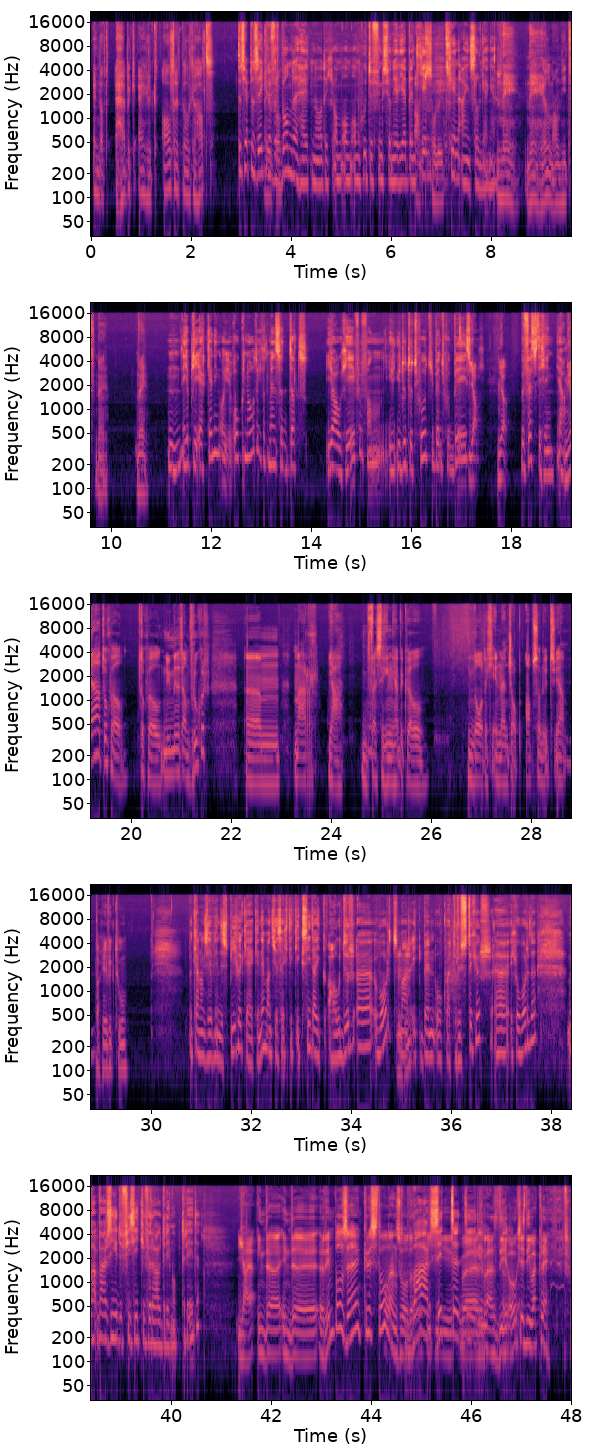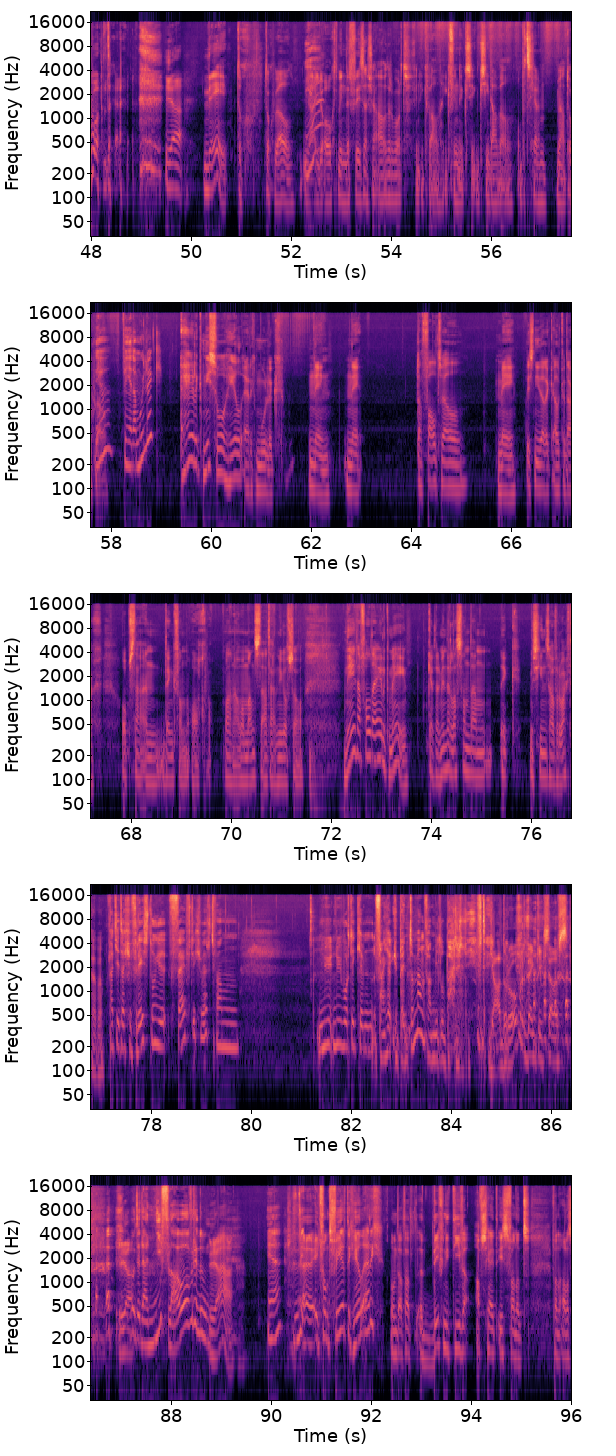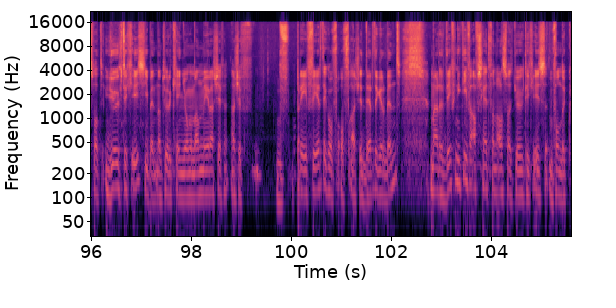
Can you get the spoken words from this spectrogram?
En dat heb ik eigenlijk altijd wel gehad. Dus je hebt een zekere verbondenheid nodig om, om, om goed te functioneren. Jij bent geen, Absoluut. geen Einzelganger. Nee, nee, helemaal niet. Nee. nee. Mhm. Je hebt die erkenning ook nodig, dat mensen dat jou geven van je, je doet het goed, je bent goed bezig. Ja, ja, Bevestiging, ja. Ja, toch wel. Toch wel. Nu minder dan vroeger. Ehm, maar ja, bevestiging heb ik wel nodig in mijn job. Absoluut. Ja, dat geef ik toe. Ik kan nog eens even in de spiegel kijken, hè, want je zegt ik, ik zie dat ik ouder eh, word, Mhm. maar ik ben ook wat rustiger eh, geworden. Maar waar zie je de fysieke veroudering optreden? Ja, in de, in de rimpels, hè, Christel, en zo. De Waar oogjes zitten die waar, rimpels? waar die oogjes die wat kleiner worden. ja. Nee, toch, toch wel. Ja? Ja? je oogt minder fris als je ouder wordt, vind ik wel. Ik, vind, ik, zie, ik zie dat wel op het scherm. Ja, toch wel. Ja? Vind je dat moeilijk? Eigenlijk niet zo heel erg moeilijk. Nee, nee. Dat valt wel mee. Het is niet dat ik elke dag opsta en denk van... Oh, wat een oude man staat daar nu of zo. Nee, dat valt eigenlijk mee. Ik heb daar minder last van dan ik misschien zou verwacht hebben. Had je dat gevreesd toen je 50 werd? Van... Nu, nu word ik een... Van, ja, je bent een man van middelbare leeftijd. Ja, erover denk ik zelfs. We Ja. moeten daar niet flauw over doen. Ja. Ja? Eh, ik vond 40 heel erg, omdat dat het definitieve afscheid is van, het, van alles wat jeugdig is. Je bent natuurlijk geen jonge man meer als je, als je f- pre-40 of, of als je dertiger bent. Maar het definitieve afscheid van alles wat jeugdig is, vond ik,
